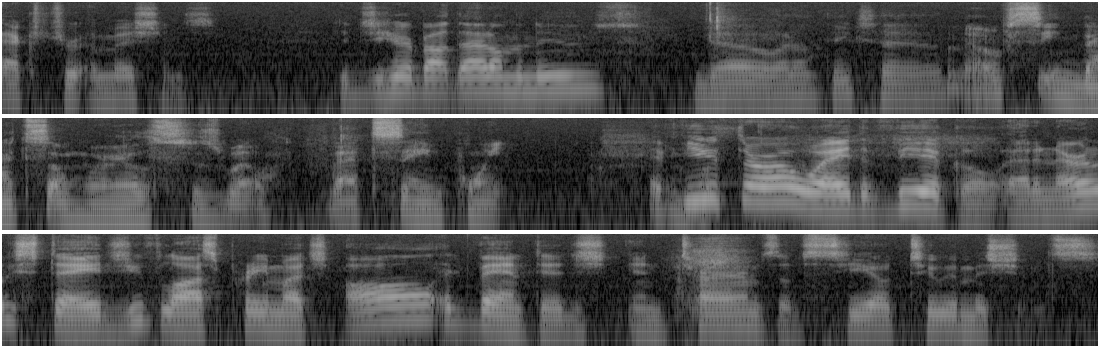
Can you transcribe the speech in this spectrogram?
extra emissions. Did you hear about that on the news? No, I don't think so. No, I've seen that somewhere else as well. That same point. If you throw away the vehicle at an early stage, you've lost pretty much all advantage in terms of CO2 emissions.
